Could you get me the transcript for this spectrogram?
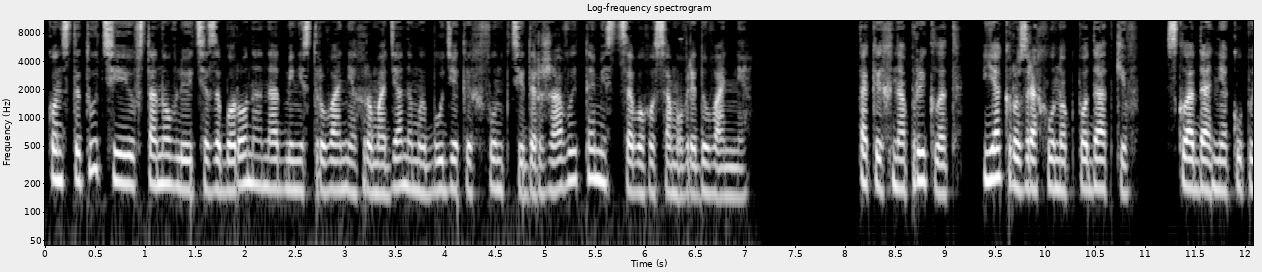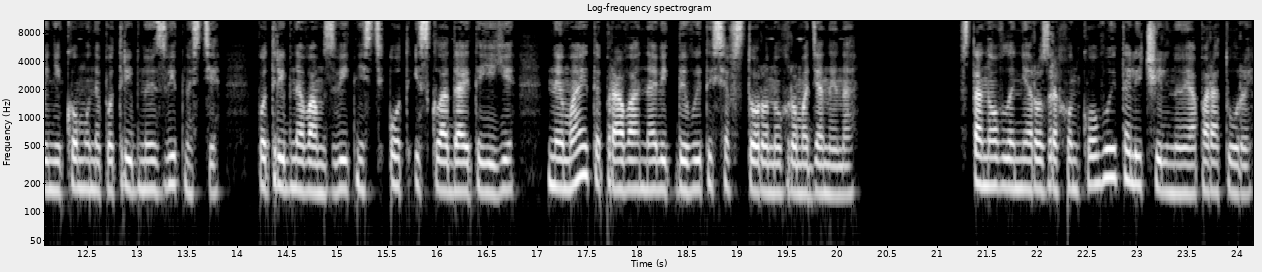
Конституцією встановлюється заборона на адміністрування громадянами будь-яких функцій держави та місцевого самоврядування. Таких, наприклад, як розрахунок податків, складання купи нікому не потрібної звітності, потрібна вам звітність, от і складайте її, не маєте права навіть дивитися в сторону громадянина. Встановлення розрахункової та лічильної апаратури.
